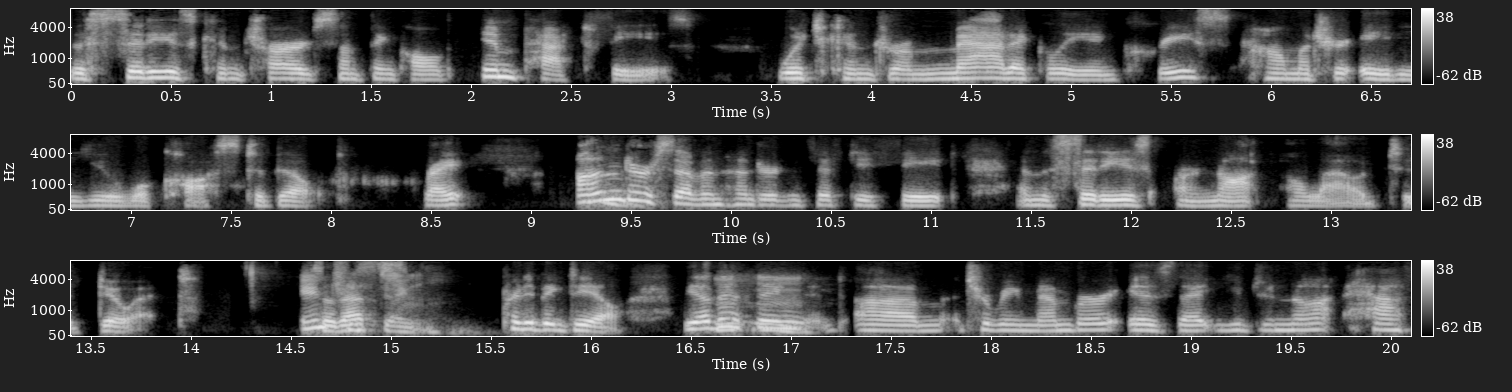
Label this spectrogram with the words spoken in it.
the cities can charge something called impact fees, which can dramatically increase how much your ADU will cost to build. Right under mm-hmm. 750 feet, and the cities are not allowed to do it. Interesting. So that's pretty big deal. The other mm thing um, to remember is that you do not have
